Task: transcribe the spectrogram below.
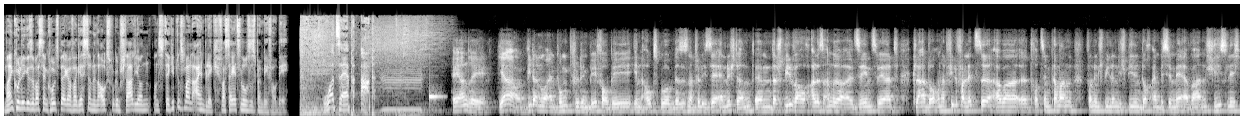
Mein Kollege Sebastian Kohlsberger war gestern in Augsburg im Stadion und der gibt uns mal einen Einblick, was da jetzt los ist beim BVB. WhatsApp ab. Hey André, ja, wieder nur ein Punkt für den BVB in Augsburg. Das ist natürlich sehr ernüchternd. Ähm, das Spiel war auch alles andere als sehenswert. Klar, Dortmund hat viele Verletzte, aber äh, trotzdem kann man von den Spielern, die spielen, doch ein bisschen mehr erwarten. Schließlich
